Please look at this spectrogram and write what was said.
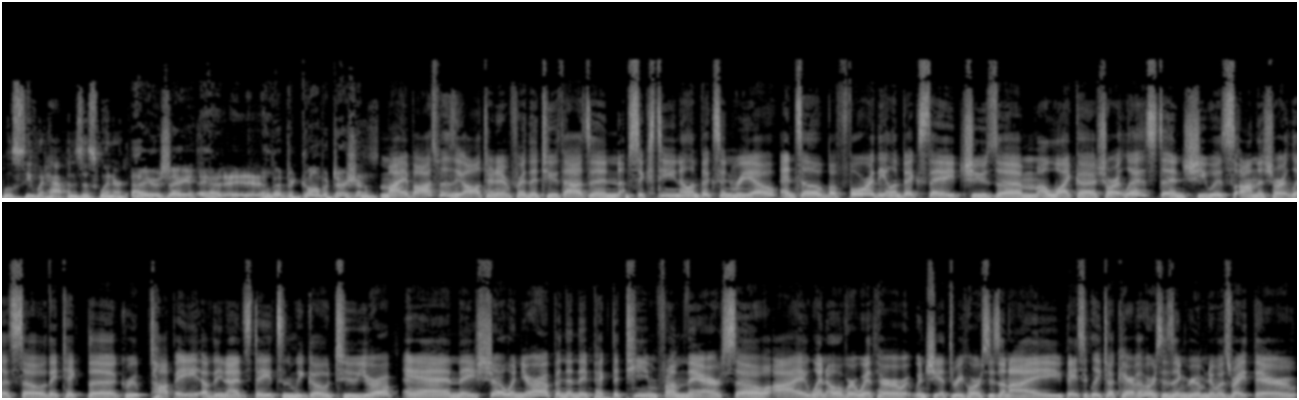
we'll see what happens this winter. Now you say uh, Olympic competition? My boss was the alternate for the 2016 Olympics in Rio, and so before the Olympics, they choose um, a like a short list, and she was on the short list. So they take the group top eight of the United States, and we go to Europe, and they show in Europe, and then they pick the team from there. So I went over with her when she had three horses, and I basically took care of the horses and groomed and was right there.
